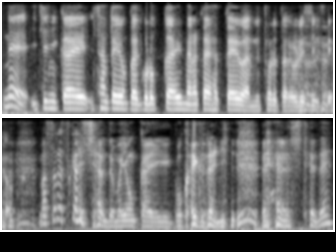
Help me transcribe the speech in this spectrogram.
ね、1、2回、3回、4回、5、6回、7回、8回はね、取れたら嬉しいですけど。まあ、それは疲れちゃうんで、まあ、4回、5回ぐらいに えーしてね、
